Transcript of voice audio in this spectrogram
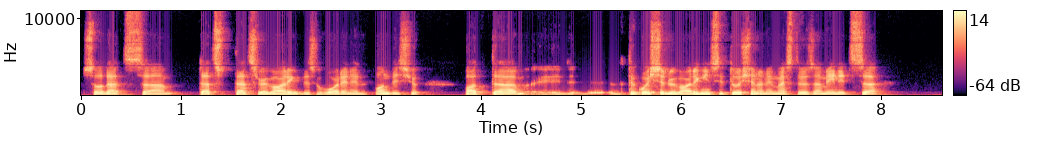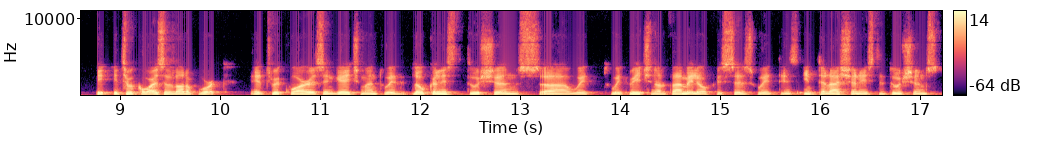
So that's um, that's that's regarding the subordinated bond issue. But um, the question regarding institutional investors, I mean, it's uh, it requires a lot of work. It requires engagement with local institutions, with with regional family offices, with international institutions.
